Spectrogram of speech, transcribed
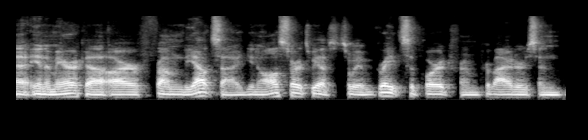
uh, in America, are from the outside. You know, all sorts. We have so we have great support from providers and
